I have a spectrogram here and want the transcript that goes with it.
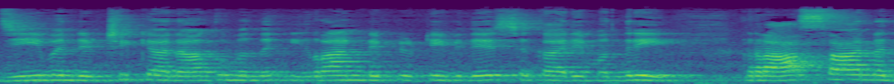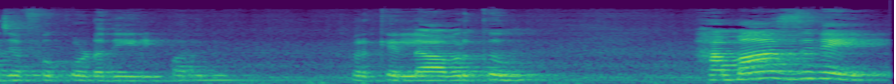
ജീവൻ രക്ഷിക്കാനാകുമെന്ന് ഇറാൻ ഡെപ്യൂട്ടി വിദേശകാര്യമന്ത്രി റാസ നജഫ് കോടതിയിൽ പറഞ്ഞു. ഇവർക്ക് എല്ലാവർക്കും ഹമാസിനെ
